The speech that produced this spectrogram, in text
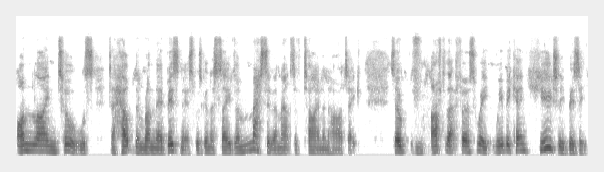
online tools to help them run their business was going to save them massive amounts of time and heartache. So after that first week, we became hugely busy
